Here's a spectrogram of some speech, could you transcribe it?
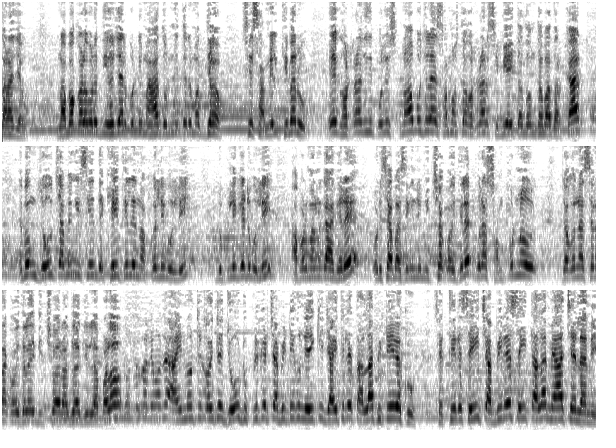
କରାଯାଉ ନବକଳେବର ଦୁଇ ହଜାର କୋଟି ମହାଦୁର୍ନୀତିରେ ମଧ୍ୟ ସେ ସାମିଲ ଥିବାରୁ ଏ ଘଟଣା ଯଦି ପୋଲିସ ନ ବୁଝିଲା ସମସ୍ତ ଘଟଣାର ସିବିଆଇ ତଦନ୍ତ ହେବା ଦରକାର এবং ଯେଉଁ ଚାବିକି ସିଏ ଦେଖେଇଥିଲେ ନକଲି ବୋଲି ଡୁପ୍ଲିକେଟ୍ ବୋଲି ଆପଣମାନଙ୍କ ଆଗରେ ଓଡ଼ିଶାବାସୀଙ୍କୁ ଯେଉଁ ମିଛ କହିଥିଲେ ପୁରା ସମ୍ପୂର୍ଣ୍ଣ ଜଗନ୍ନାଥ ସେନା କହିଥିଲେ ଏଇ ମିଛୁଆ ରାଜୁଆ ଜିଲ୍ଲାପାଳ ଆଇନମନ୍ତ୍ରୀ କହିଥିଲେ ଯେଉଁ ଡୁପ୍ଲିକେଟ୍ ଚାବିଟିକୁ ନେଇକି ଯାଇଥିଲେ ତାଲା ଫିଟେଇବାକୁ ସେଥିରେ ସେହି ଚାବିରେ ସେହି ତାଲା ମ୍ୟାଚ୍ ହେଲାନି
